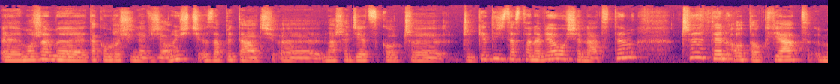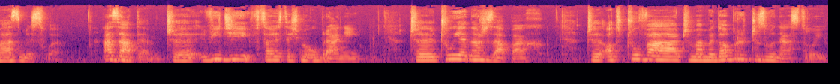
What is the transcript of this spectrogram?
E, Możemy taką roślinę wziąć, zapytać e, nasze dziecko, czy, czy kiedyś zastanawiało się nad tym, czy ten oto kwiat ma zmysły. A zatem, czy widzi, w co jesteśmy ubrani, czy czuje nasz zapach, czy odczuwa, czy mamy dobry czy zły nastrój.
